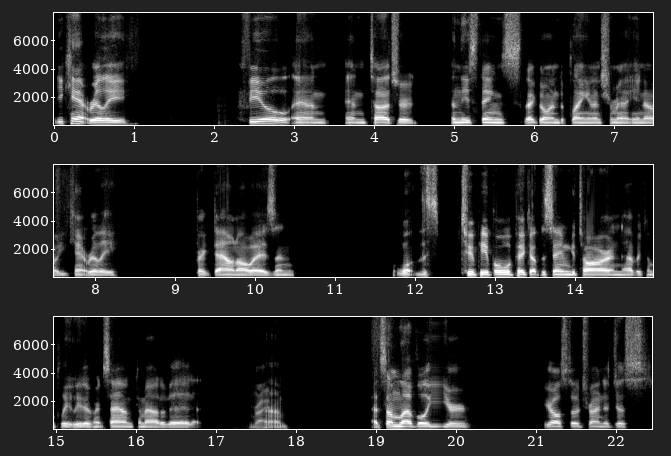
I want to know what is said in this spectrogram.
you can't really feel and and touch or and these things that go into playing an instrument. You know, you can't really break down always, and well, this two people will pick up the same guitar and have a completely different sound come out of it. Right. Um, at some level, you're you're also trying to just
